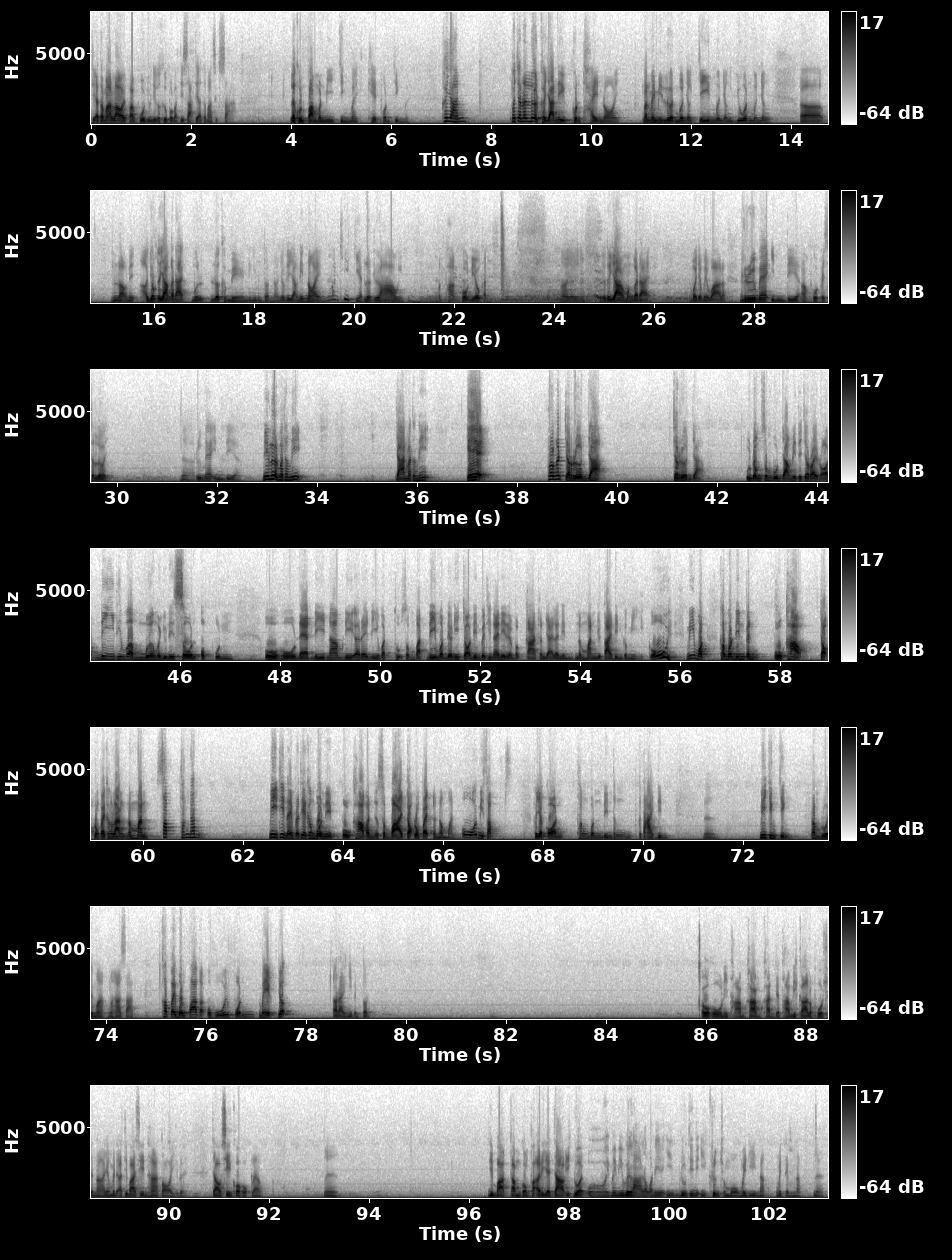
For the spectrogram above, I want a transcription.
ที่อาตมาเล่าให้ฟังพูดอยู่นี่ก็คือประวัติศาสตร์ที่อาตมาศึกษา แล้วคุณฟังมันมีจริงไหมเหตุผลจริงไหมขยัน เพราะฉะนั้นเลือดขยันนี่คนไทยน้อย มันไม่มีเลือดเหมือนอย่างจีน เหมือนอย่างยวนเหมือนอย่าง เราเนี่ยยกตัวอย่างก็ได้เหมือนเลือดเขมรอย่างนี้เป็นต้นนะยกตัวอย่างนิดหน่อย มันขี้เกียจเลือดลาวมันภาคพวกเดียวกันยกตัวอย่างมั่งก็ได้ว่าจะไม่ว่าแล้ว หรือแม้อินเดียอะพูดไปซะเลยหรือแม่อินเดีย นี่เลือดมาทางนี้ ยานมาทางนี้ เกเพราะงั้นเจริญยาก เจริญยาก อุดมสมบูรณ์ยากมีแต่จะร่อยหรอ ดีที่ว่าเมืองมันอยู่ในโซนอบอุ่น โอ้โห แดดดีน้ำดีอะไรดีวัตถุสมบัติดีหมดเดี๋ยวนี้เจาะดินไปที่ไหนนี่ประกาศกันใหญ่แล้วนี่น้ำมันอยู่ใต้ดินก็มีอีกโอ้ยมีหมดข้างบนดินเป็นปลูกข้าว เจาะลงไปข้างล่าง น้ำมันซับทั้งนั้น มีที่ไหนประเทศข้างบนนี่ปลูกข้าวกันจะสบายเจาะลงไปเออน้ำมัน โอ้ยมีซับพยากรณ์ทั้งบนดินทั้งใต้ดินนะ มีจริง ๆ ร่ำรวยมากมหาศาลเข้าไปบนฟ้าก็โอ้โหฝนเมฆเยอะอะไรนี่เป็นต้น โอ้โห นี่ถามข้ามคัน จะถามวิการละโภชนา ยังไม่ได้อธิบายศีลห้าต่ออีกเลย จะเอาศีลข้อหกแล้ว นี่บากกรรมของพระอริยเจ้าอีกด้วย โอ้ยไม่มีเวลาแล้ววันนี้อีกดูที่นี่อีกครึ่งชั่วโมงไม่ดีนัก ไม่เต็มนักนะ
